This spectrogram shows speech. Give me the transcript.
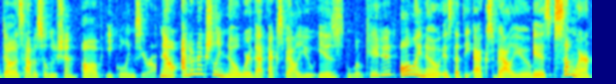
does have a solution of equaling 0. Now, I don't actually know where that x value is located. All I know is that the x value is somewhere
